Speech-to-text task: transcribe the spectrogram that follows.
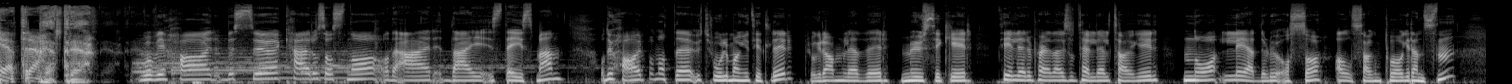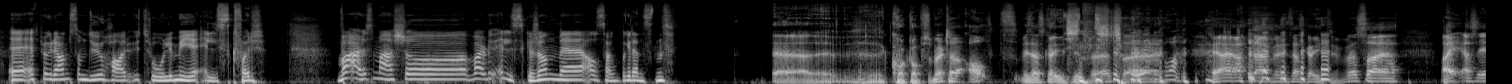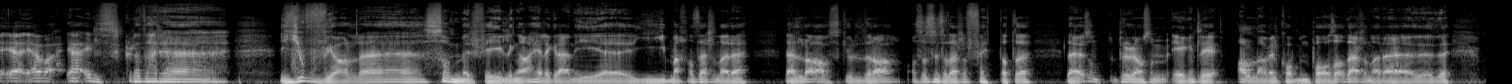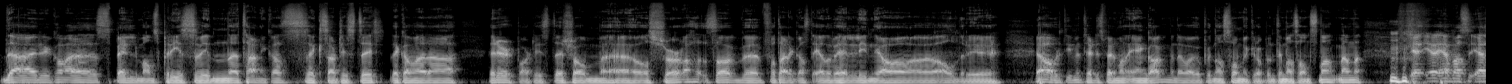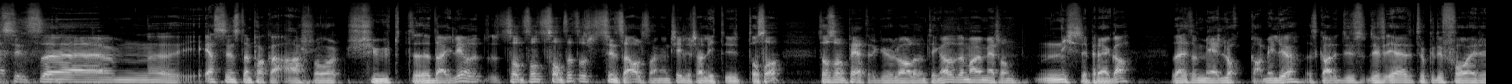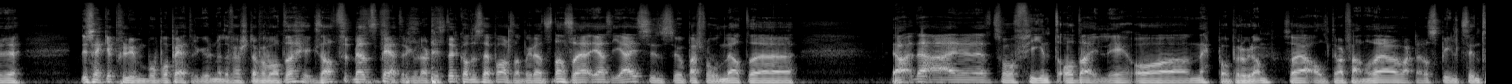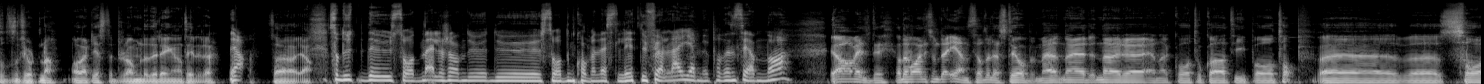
P3. P3. Hvor vi har besøk her hos oss nå, og det er deg, Staysman. Og du har på en måte utrolig mange titler. Programleder, musiker, tidligere Paradise Hotel-deltaker. Nå leder du også Allsang på grensen. Eh, Et program som du har utrolig mye elsk for. Hva er det som er så Hva er det du elsker sånn med Allsang på grensen? Eh, kort oppsummert så er det alt, hvis jeg skal utdype. Så, ja, ja, hvis jeg skal utdype, så er- Nei, altså, jeg, jeg, jeg, jeg elsker det der eh, joviale sommerfeelinga hele greiene gi, eh, meg. Altså, det er sånn der, det er lavskuldra, og så syns jeg det er så fett at det, det er jo et sånt program som egentlig alle er velkommen på også. Det er sånn der, det, det er, kan være Spellemannsprisvinnende terningkast seks-artister. Det kan være rølpeartister som eh, oss sjøl, som uh, får terningkast én over hele linja. og Aldri Jeg har blitt invitert til Spellemann én gang, men det var jo pga. sommerkroppen til Mads Hansen. da. Men jeg, jeg, jeg, jeg, syns, eh, jeg syns den pakka er så sjukt eh, deilig. Og sånn, sånn, sånn sett så syns jeg allsangen skiller seg litt ut også. Sånn som P3 Gull og alle de tinga. De er jo mer sånn nisjeprega. Det er litt sånn mer lokka miljø. Det skal, du, du, jeg tror ikke du får Du ser ikke Plumbo på P3 Gull med det første. på en måte ikke sant? Mens P3 Gull-artister kan du se på Allsang på grensen. Altså, Så jeg, jeg, jeg syns jo personlig at eh, ja, Det er så fint og deilig og nedpå-program. Så jeg har alltid vært fan av det. Jeg har vært der og spilt siden 2014 da og vært gjesteprogramleder en gang tidligere. Ja. Så ja Så du, du så den eller sånn, du, du så den komme nesten litt? Du føler deg hjemme på den scenen nå? Ja, veldig. Og det var liksom det eneste jeg hadde lyst til å jobbe med når, når NRK tok av tid på topp. eh, Så,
